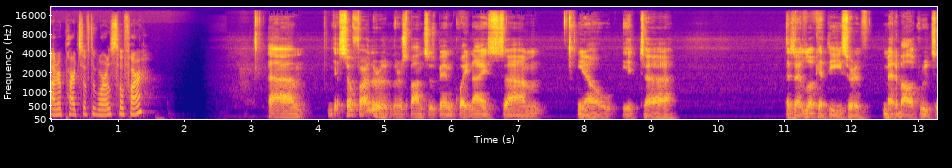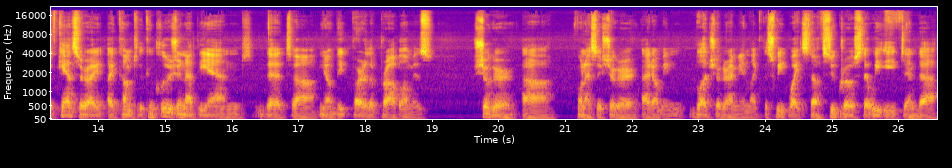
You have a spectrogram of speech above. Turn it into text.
other parts of the world so far? Um, yeah, so far the, the response has been quite nice. Um, you know, it uh, as I look at the sort of metabolic roots of cancer, I, I come to the conclusion at the end that uh, you know a big part of the problem is sugar. Uh, when I say sugar, I don't mean blood sugar. I mean like the sweet white stuff, sucrose that we eat, and uh,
